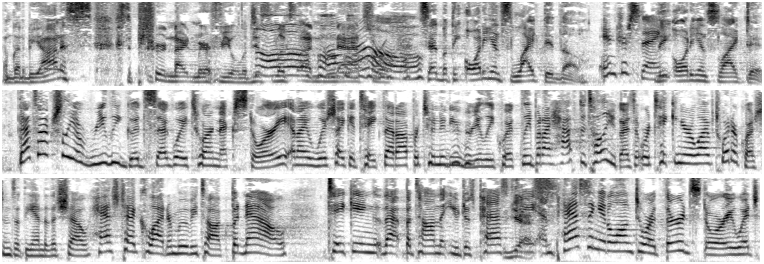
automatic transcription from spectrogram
I'm going to be honest, it's a pure nightmare fuel. It just looks oh. unnatural. no. Said, but the audience liked it though. Interesting. The audience liked it. That's actually a really good segue to our next story, and I wish I could take that opportunity really quickly, but I have to tell you guys that we're taking your live Twitter questions at the end of the show. Hashtag Collider Movie Talk. But now, taking that baton that you just passed Yes. me and passing it along to our third story, which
